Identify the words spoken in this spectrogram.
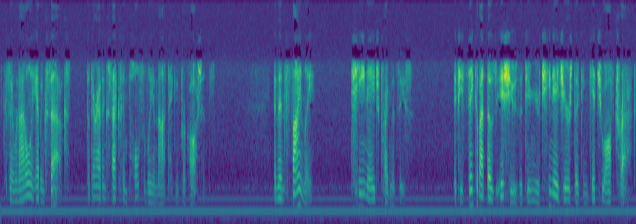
Because they were not only having sex, but they're having sex impulsively and not taking precautions. And then finally, teenage pregnancies. If you think about those issues that during your teenage years that can get you off track,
